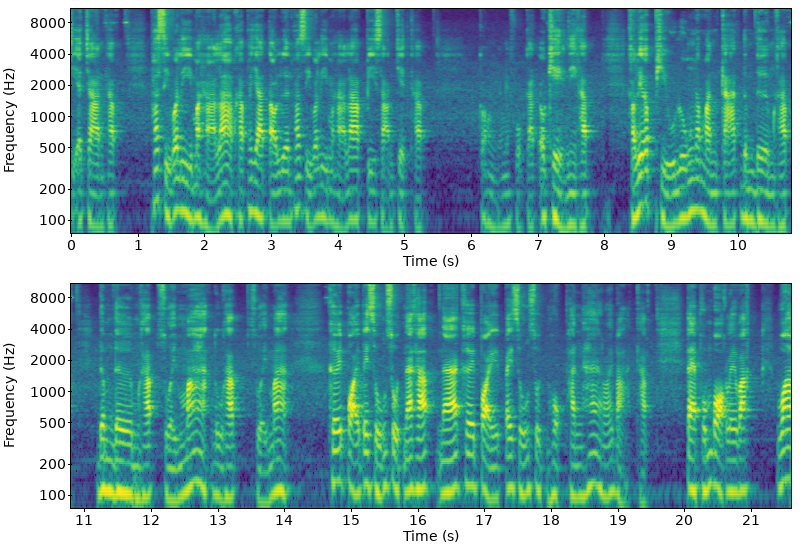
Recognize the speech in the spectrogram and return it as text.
จิอาจารย์ครับพระศิวลีมหาลาภครับพญาเต่าเรือนพระศิวลีมหาลาภปี 37 ครับกล้องยังไม่โฟกัสโอเคนี่ครับเขาเรียกว่าผิวลุ้งน้ำมันก๊าซเดิมๆครับเดิมๆครับ สวยมากดูครับ สวยมาก เคยปล่อยไปสูงสุดนะครับนะเคยปล่อยไปสูงสุด 6,500 บาทครับ แต่ผมบอกเลยว่าว่า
